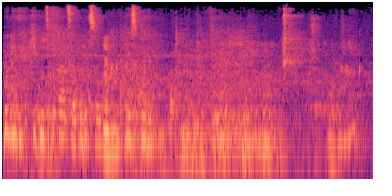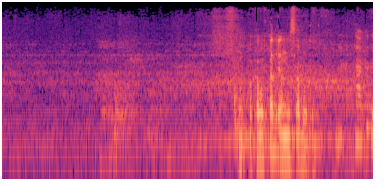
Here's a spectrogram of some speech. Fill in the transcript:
Выглядит как идентификация по лицу. Mm -hmm. Как это происходит? пока вы в кадре, она не сработает. Так, это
